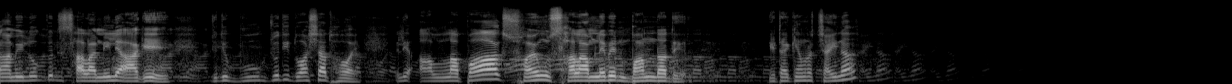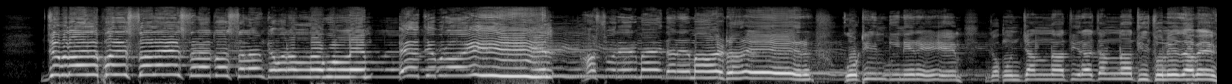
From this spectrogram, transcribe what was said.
দামি লোক যদি সালাম নিলে আগে যদি বুক যদি দশাত হয় তাহলে আল্লাহ পাক স্বয়ং সালাম নেবেন বান্দাদের। এটা কি আমরা চাই না? আল্লাহ বললেন, এ ময়দানের মাঠের কঠিন দিনের যখন জান্নাতীরা জান্নাতি চলে যাবে,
